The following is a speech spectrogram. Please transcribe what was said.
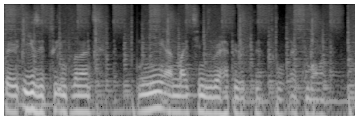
very easy to implement. Me and my team is very happy with the tool at the moment.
